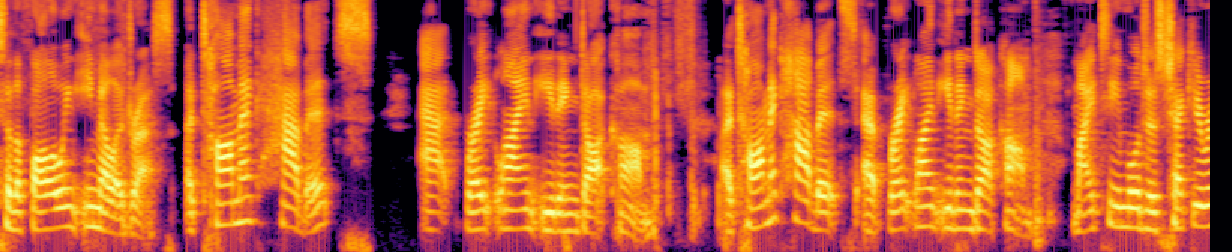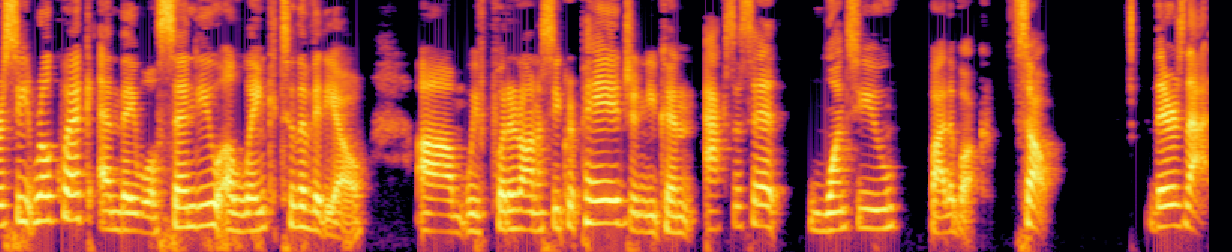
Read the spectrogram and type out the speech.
to the following email address, atomic habits at brightlineeating.com. Atomic habits at brightlineeating.com. My team will just check your receipt real quick and they will send you a link to the video. Um, we've put it on a secret page and you can access it once you buy the book. So there's that.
